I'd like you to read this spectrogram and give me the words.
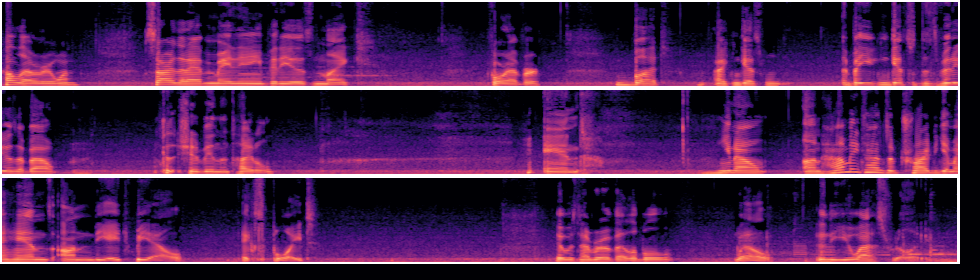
Hello everyone. Sorry that I haven't made any videos in like forever, but I can guess. I bet you can guess what this video is about because it should be in the title. And you know, on how many times I've tried to get my hands on the HBL exploit, it was never available. Well, in the U.S. really.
